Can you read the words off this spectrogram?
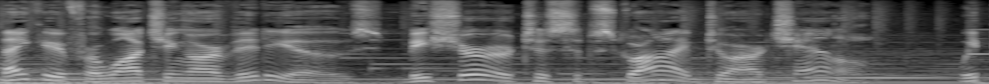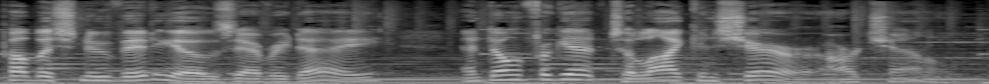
Thank you for watching our videos. Be sure to subscribe to our channel. We publish new videos every day, and don't forget to like and share our channel.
